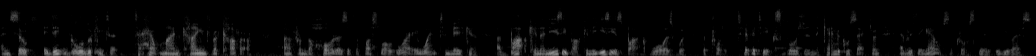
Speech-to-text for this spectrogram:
and so it didn't go looking to to help mankind recover uh, from the horrors of the First World War. It went to make a, a buck and an easy buck. And the easiest buck was with the productivity explosion in the chemical sector and everything else across the, the US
